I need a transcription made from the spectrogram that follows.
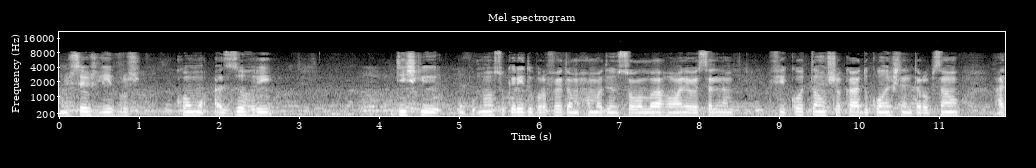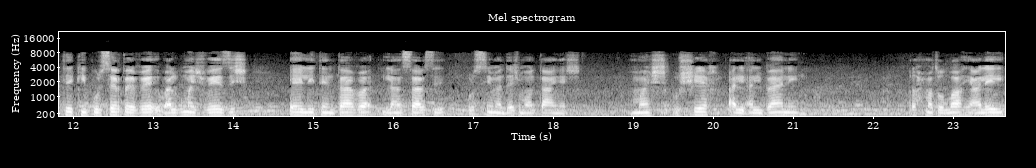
nos seus livros como Az-Zuhri diz que o nosso querido profeta Muhammad sallallahu alaihi wasallam ficou tão chocado com esta interrupção até que por certa vez, algumas vezes ele tentava lançar-se por cima das montanhas. Mas o Sheikh Al-Albani rahmatullahi alayhi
